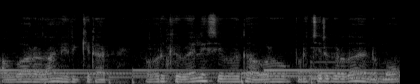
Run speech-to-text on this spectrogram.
அவ்வாறு தான் இருக்கிறார். அவருக்கு வேலை செய்வது அவ்வளவு பிடிச்சிருக்கிறதா என்னமோ?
